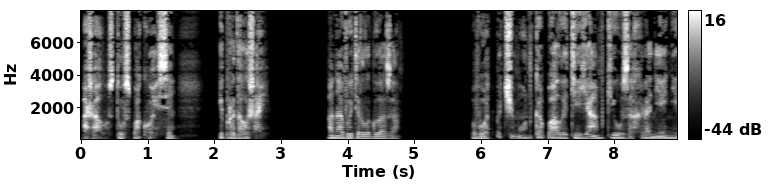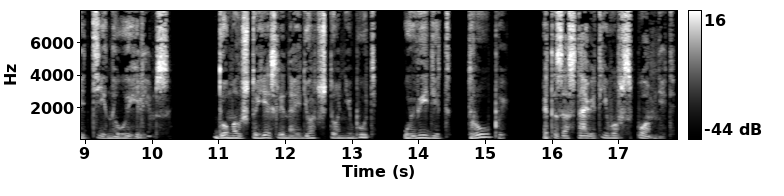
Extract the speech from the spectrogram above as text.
«Пожалуйста, успокойся и продолжай». Она вытерла глаза. Вот почему он копал эти ямки у захоронения Тины Уильямс. Думал, что если найдет что-нибудь, увидит трупы, это заставит его вспомнить.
